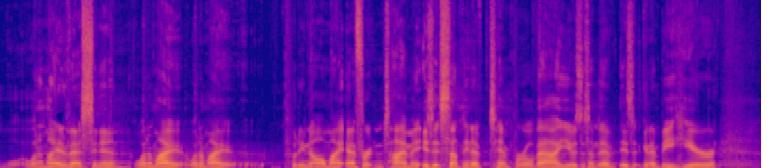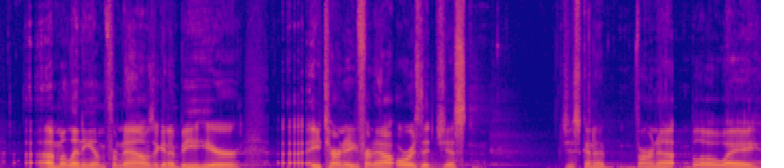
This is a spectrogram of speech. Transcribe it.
what am I investing in? What am I, what am I putting all my effort and time in? Is it something of temporal value? Is it something of, is it going to be here a millennium from now? Is it going to be here uh, eternity from now? Or is it just just going to burn up, blow away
